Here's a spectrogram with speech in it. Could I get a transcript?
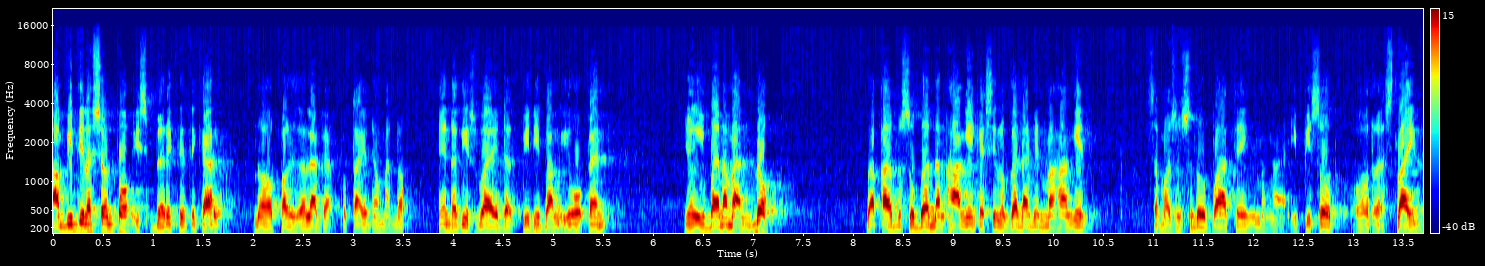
Ang ventilasyon po is very critical no pag-alaga po tayo ng manok. And that is why that pwede i-open. Yung iba naman, Dok, baka sobrang ng hangin kasi lugar namin mahangin. Sa masusunod pa ating mga episode or uh, slide,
